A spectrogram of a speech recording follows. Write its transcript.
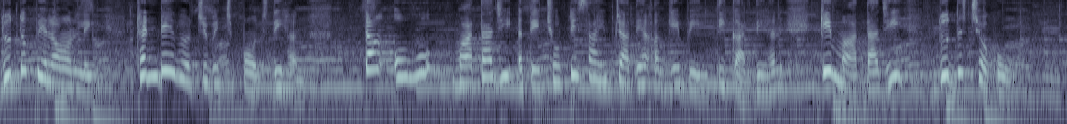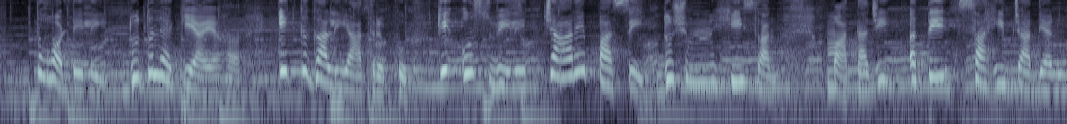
ਦੁੱਧ ਪਿਲਾਉਣ ਲਈ ਠੰਡੇ ਬੁਰਜ ਵਿੱਚ ਪਹੁੰਚਦੇ ਹਨ। ਤਾਂ ਉਹ ਮਾਤਾ ਜੀ ਅਤੇ ਛੋਟੇ ਸਾਹਿਬਜ਼ਾਦਿਆਂ ਅੱਗੇ ਬੇਨਤੀ ਕਰਦੇ ਹਨ ਕਿ ਮਾਤਾ ਜੀ ਦੁੱਧ ਛਕੋ। ਤੁਹਾਡੇ ਲਈ ਦੁੱਧ ਲੈ ਕੇ ਆਇਆ ਹਾਂ। ਇੱਕ ਗੱਲ ਯਾਦ ਰੱਖੋ ਕਿ ਉਸ ਵੇਲੇ ਚਾਰੇ ਪਾਸੇ ਦੁਸ਼ਮਣ ਹੀ ਸਨ। ਮਾਤਾ ਜੀ ਅਤੇ ਸਾਹਿਬਜ਼ਾਦਿਆਂ ਨੂੰ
